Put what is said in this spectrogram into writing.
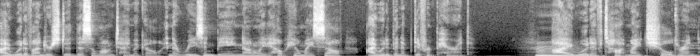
I would have understood this a long time ago. And the reason being not only to help heal myself, I would have been a different parent. I would have taught my children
